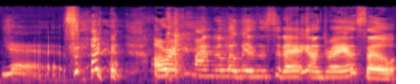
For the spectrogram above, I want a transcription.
Yes. All right, we minded a little business today, Ondreyah. So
